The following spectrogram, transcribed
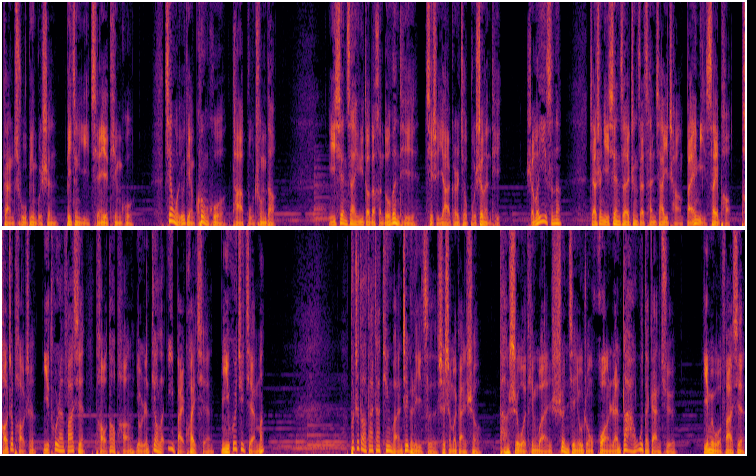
感触并不深，毕竟以前也听过。见我有点困惑，他补充道：“你现在遇到的很多问题，其实压根儿就不是问题。什么意思呢？假设你现在正在参加一场百米赛跑，跑着跑着，你突然发现跑道旁有人掉了一百块钱，你会去捡吗？不知道大家听完这个例子是什么感受？”当时我听完，瞬间有种恍然大悟的感觉，因为我发现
